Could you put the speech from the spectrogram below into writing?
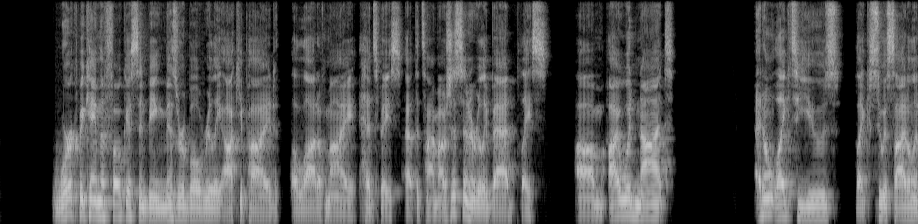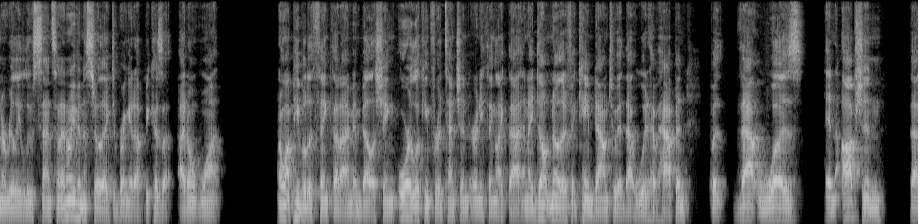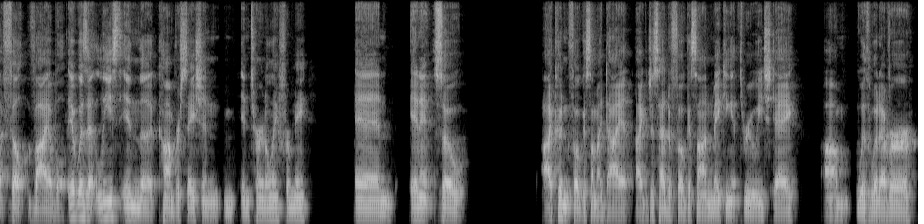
work became the focus and being miserable really occupied a lot of my headspace at the time. I was just in a really bad place. Um, I would not, I don't like to use like suicidal in a really loose sense. And I don't even necessarily like to bring it up because I don't want, I don't want people to think that I'm embellishing or looking for attention or anything like that. And I don't know that if it came down to it, that would have happened, but that was an option that felt viable. It was at least in the conversation internally for me. And in it, so I couldn't focus on my diet. I just had to focus on making it through each day um, with whatever,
